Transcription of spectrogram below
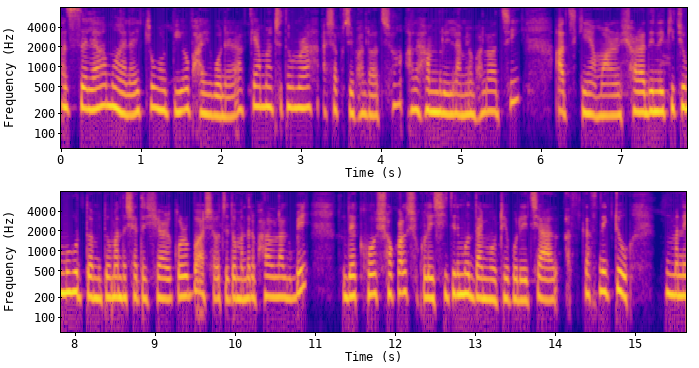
আসসালামু আলাইকুম আমার প্রিয় ভাই বোনেরা, কেমন আছো তোমরা? আশা করছি ভালো আছো। আলহামদুলিল্লাহ, আমিও ভালো আছি। আজকে আমার সারাদিনের কিছু মুহূর্ত আমি তোমাদের সাথে শেয়ার করব। আশা করছি তোমাদের ভালো লাগবে। তো দেখো, সকাল সকালে শীতের মধ্যে আমি উঠে পড়েছি। আজকে আজকে একটু মানে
